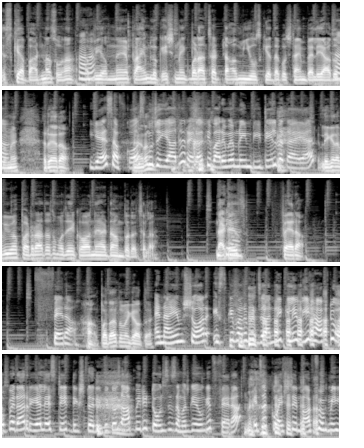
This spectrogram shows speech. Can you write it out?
इसके अपार्ट ना सोना हाँ, अभी हमने प्राइम लोकेशन में एक बड़ा अच्छा टर्म यूज़ किया था कुछ टाइम पहले याद हो हाँ। तुम्हें? रेरा यस ऑफ़ कोर्स मुझे याद है रेरा के बारे में हमने इन डिटेल बताया यार। लेकिन अभी मैं पढ़ रहा था तो मुझे एक और नया टर्म पता चला। दैट इज़ फेरा फेरा। हाँ पता है तुम्हें क्या होता है? एंड आई एम श्योर इसके बारे में जानने के लिए we have to open our real estate dictionary because आप मेरे टोन से समझ गए होंगे FERA. It's a question mark for me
